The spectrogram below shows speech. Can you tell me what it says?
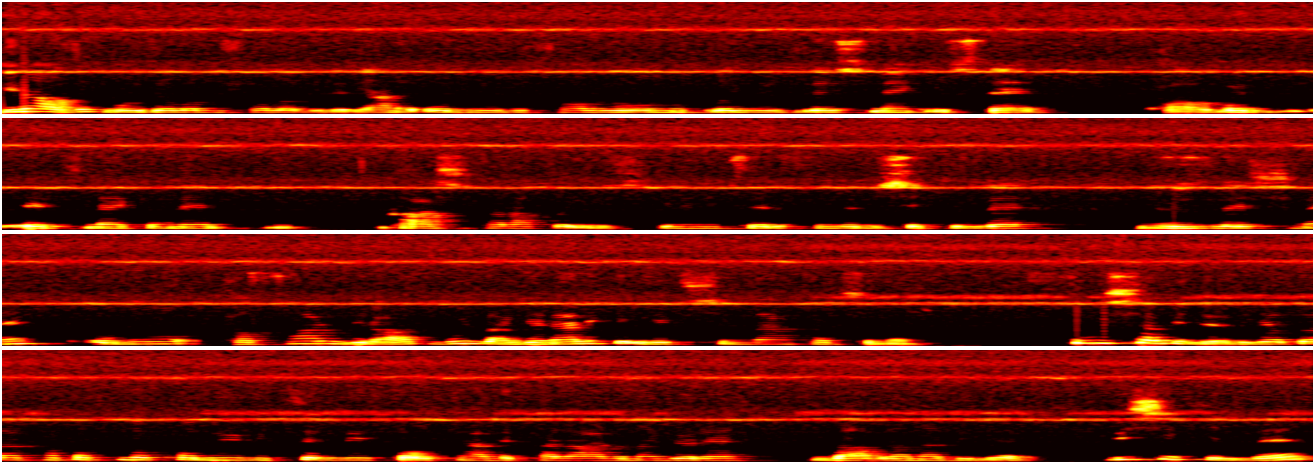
birazcık bocalamış olabilir. Yani o duygusal yoğunlukla yüzleşmek, işte kavga etmek, hani karşı tarafla ilişkinin içerisinde bir şekilde yüzleşmek onu hasar biraz. Bu yüzden genellikle iletişimden kaçınır. Sıvışabilir ya da kafasında konuyu bitirdiyse o kendi kararına göre davranabilir. Bir şekilde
